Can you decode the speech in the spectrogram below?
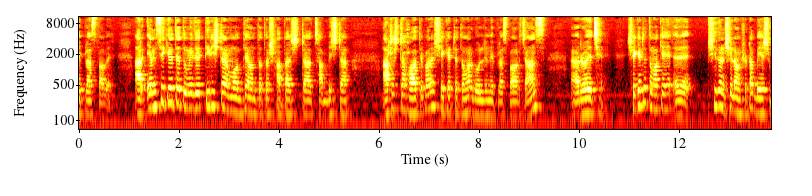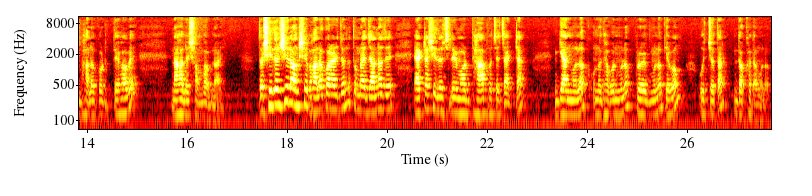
এ প্লাস পাবে। আর এমসিকিউতে তুমি যদি তিরিশটার মধ্যে অন্তত সাতাশটা, ছাব্বিশটা, আঠাশটা হওয়াতে পারো, সেক্ষেত্রে তোমার গোল্ডেন এ প্লাস পাওয়ার চান্স রয়েছে। সেক্ষেত্রে তোমাকে সৃজনশীল অংশটা বেশ ভালো করতে হবে। না হলে সম্ভব নয়। তো সৃজনশীল অংশে ভালো করার জন্য তোমরা জানো যে একটা সৃজনশীলের মোট ধাপ হচ্ছে চারটা। জ্ঞানমূলক, অনুধাবনমূলক, প্রয়োগমূলক এবং উচ্চতর দক্ষতামূলক।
